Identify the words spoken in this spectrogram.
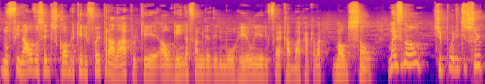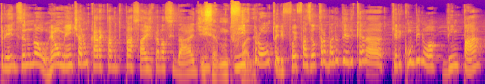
no final você descobre que ele foi para lá porque alguém da família dele morreu e ele foi acabar com aquela maldição. Mas não, tipo, ele te surpreende dizendo, não, realmente era um cara que tava de passagem pela cidade. Isso é muito e foda. E pronto, ele foi fazer o trabalho dele que era que ele combinou, limpar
